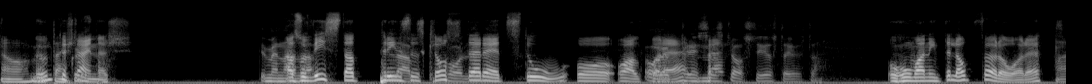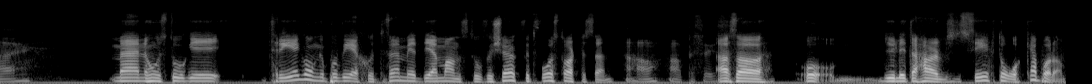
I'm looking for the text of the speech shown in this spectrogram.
Ja, Untersteiners. alltså visst att Princess Kloster är ett sto och, och allt vad det är. Princess Kloster, just det, just det. Och hon vann inte lopp förra året. Nej. Men hon stod i tre gånger på V75 med ett diamantstorförsök för två starter sedan. Ja, ja precis. Alltså, och, du är lite halvsegt att åka på dem.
